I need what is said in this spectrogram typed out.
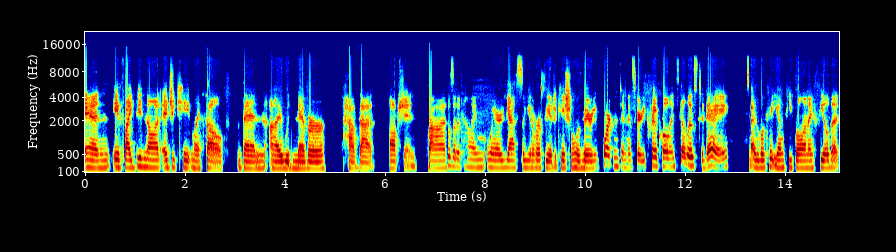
And if I did not educate myself, then I would never have that option that was at a time where, yes, a university education was very important and is very critical and still is today. I look at young people and I feel that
